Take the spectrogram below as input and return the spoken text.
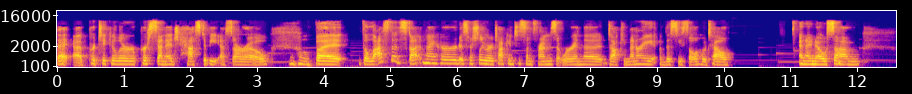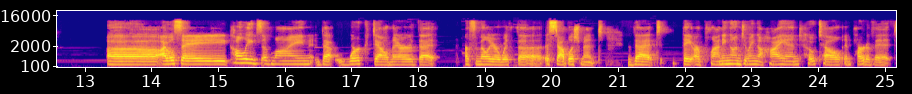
that a particular percentage has to be SRO, mm-hmm. but the last that Scott and I heard, especially we were talking to some friends that were in the documentary of the Cecil Hotel, and I know some, uh, I will say, colleagues of mine that work down there that are familiar with the establishment that they are planning on doing a high end hotel in part of it,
